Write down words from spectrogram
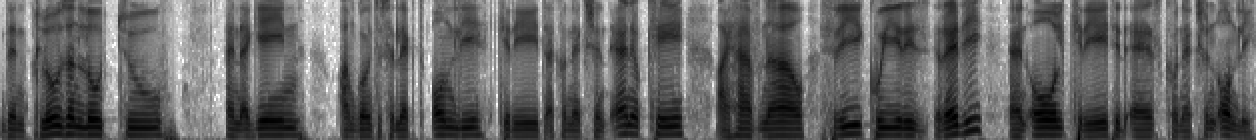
then close and load to, and again, I'm going to select only create a connection and okay I have now three queries ready and all created as connection only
